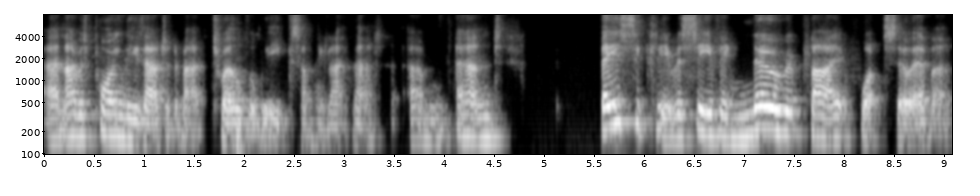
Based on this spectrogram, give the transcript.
And I was pouring these out at about 12 a week, something like that. Um, and basically receiving no reply whatsoever.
